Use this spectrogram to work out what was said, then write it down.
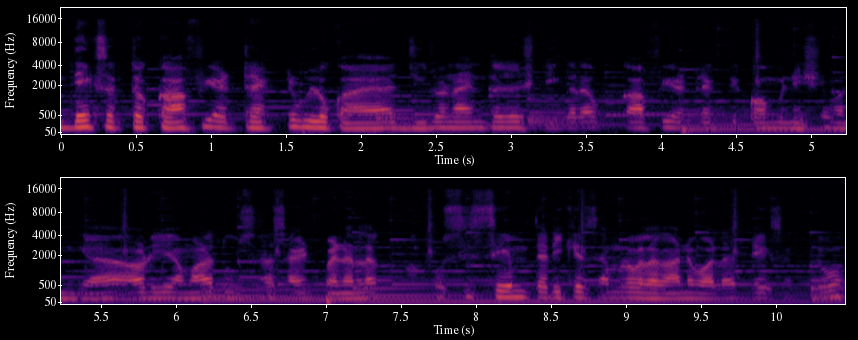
देख सकते हो, काफ़ी अट्रैक्टिव लुक आया है। ज़ीरो नाइन का जो स्टिकर है, वो काफ़ी अट्रैक्टिव कॉम्बिनेशन बन गया है और ये हमारा दूसरा साइड पैनल है। उसी सेम तरीके से हम लोग लगाने वाला है, देख सकते हो।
